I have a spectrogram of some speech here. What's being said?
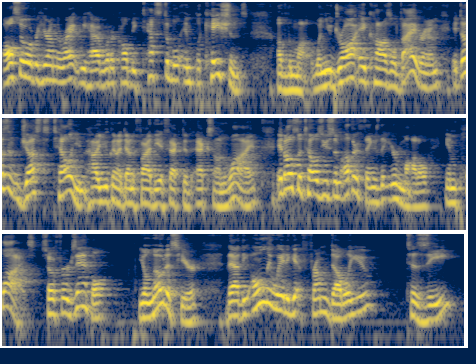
Also over here on the right, we have what are called the testable implications of the model. When you draw a causal diagram, it doesn't just tell you how you can identify the effect of x on y, it also tells you some other things that your model implies. So for example, you'll notice here that the only way to get from w to z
